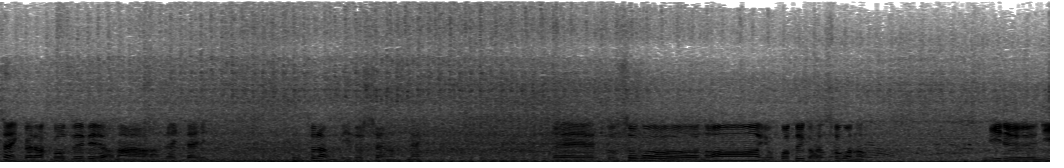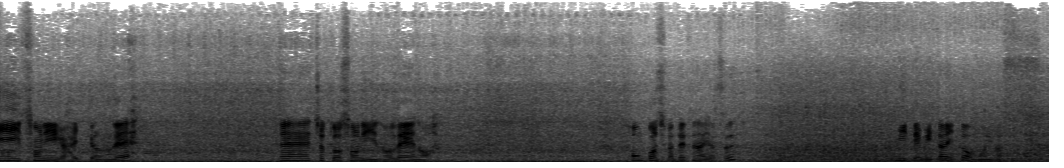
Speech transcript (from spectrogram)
ワンちゃんからフォーベイはまあ大体空もリードしちゃいますね。えっ、ー、とそごの横というかそごのビルにソニーが入ってるんで、えー、ちょっとソニーの例の香港しか出てないやつ見てみたいと思います。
